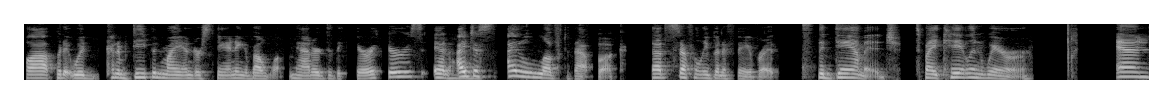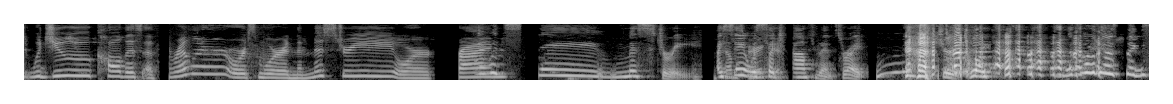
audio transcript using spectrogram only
plot, but it would kind of deepen my understanding about what mattered to the characters. And I mm-hmm. just, I loved that book. That's definitely been a favorite. It's The Damage. It's by Caitlin Wahrer. And would you call this a thriller or it's more in the mystery or crime? I would say mystery. I say it with such confidence, right? Mystery. like, that's one of those things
